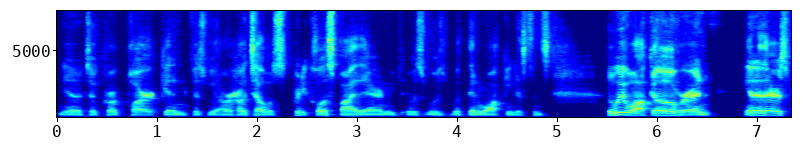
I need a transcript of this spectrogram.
you know, to Croke Park and because we, our hotel was pretty close by there and we, it was, was within walking distance. So we walk over and, you know, there's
